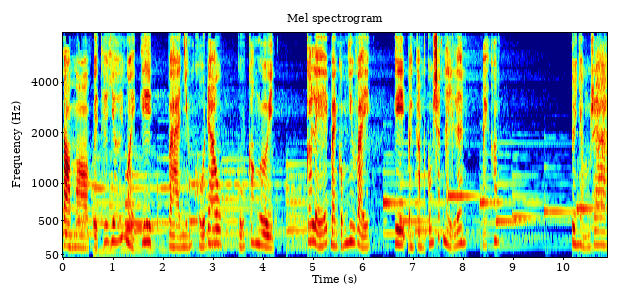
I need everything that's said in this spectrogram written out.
Tò mò về thế giới ngoài kia và những khổ đau của con người – có lẽ bạn cũng như vậy khi bạn cầm cuốn sách này lên, phải không? Tôi nhận ra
